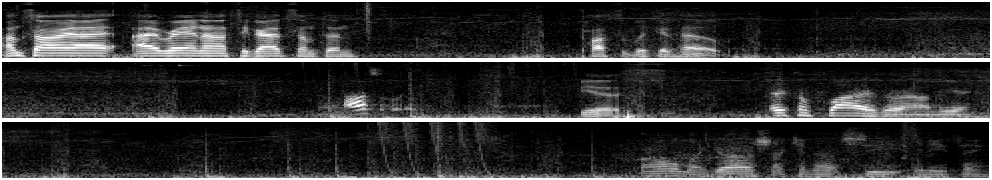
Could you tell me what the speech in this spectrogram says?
I'm sorry. I I ran off to grab something. Possibly could help. Possibly. Yes. There's some flyers around here. Oh my gosh, I cannot see anything.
